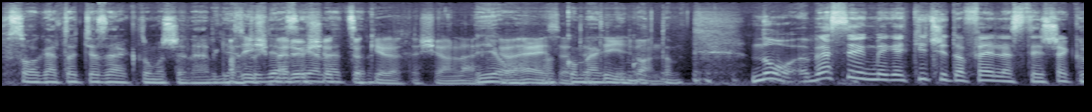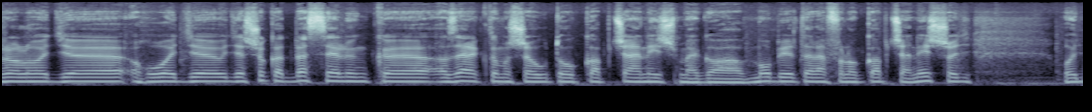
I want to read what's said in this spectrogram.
szolgáltatja az elektromos energiát. Az ismerősöd tökéletesen látja Jó, a helyzetet, akkor így van. No, beszéljünk még egy kicsit a fejlesztésekről, hogy, hogy ugye sokat beszélünk az elektromos autók kapcsán is, meg a mobiltelefonok kapcsán is, hogy hogy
